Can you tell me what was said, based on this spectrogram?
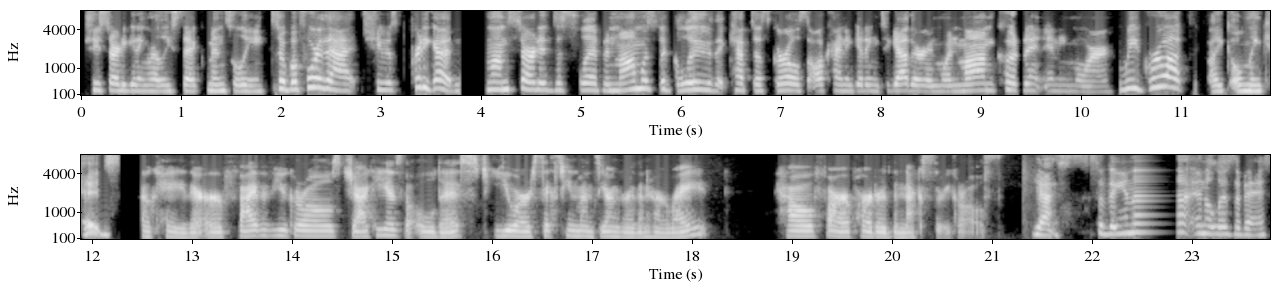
She started getting really sick mentally. So before that, she was pretty good. Mom started to slip, and mom was the glue that kept us girls all kind of getting together. And when mom couldn't anymore, we grew up like only kids. Okay, there are five of you girls. Jackie is the oldest. You are 16 months younger than her, right? How far apart are the next three girls? Yes. Savannah and Elizabeth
